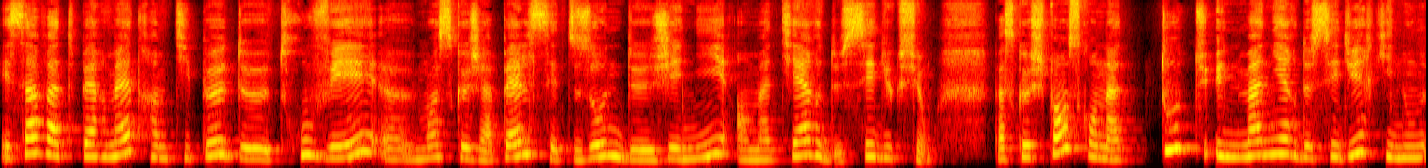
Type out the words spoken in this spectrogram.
Et ça va te permettre un petit peu de trouver, euh, moi, ce que j'appelle cette zone de génie en matière de séduction. Parce que je pense qu'on a toute une manière de séduire qui nous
